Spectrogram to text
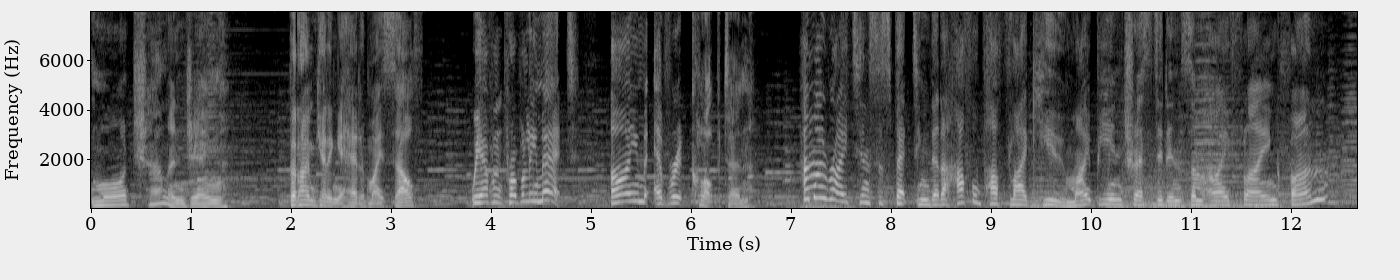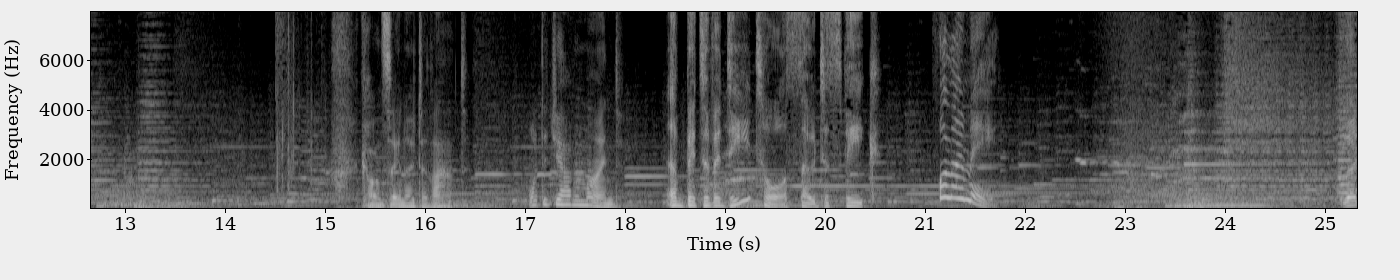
more challenging. But I'm getting ahead of myself. We haven't properly met. I'm Everett Clopton. Am I right in suspecting that a Hufflepuff like you might be interested in some high-flying fun? Can't say no to that. What did you have in mind? A bit of a detour, so to speak. The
